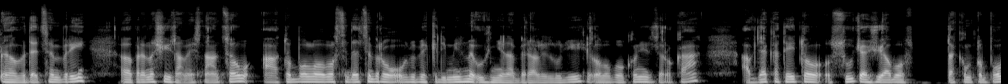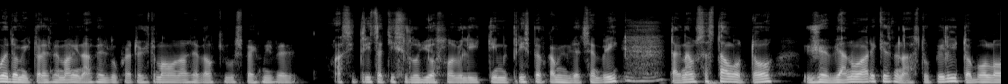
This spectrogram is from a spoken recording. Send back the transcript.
E, v decembri e, pre našich zamestnancov a to bolo vlastne decembrovo obdobie, kedy my sme už nenaberali ľudí, lebo bol koniec roka a vďaka tejto súťaži alebo v takomto povedomí, ktoré sme mali na Facebook, pretože to malo naozaj veľký úspech, my sme asi 30 tisíc ľudí oslovili tými príspevkami v decembri, mm-hmm. tak nám sa stalo to, že v januári, keď sme nastúpili, to bolo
